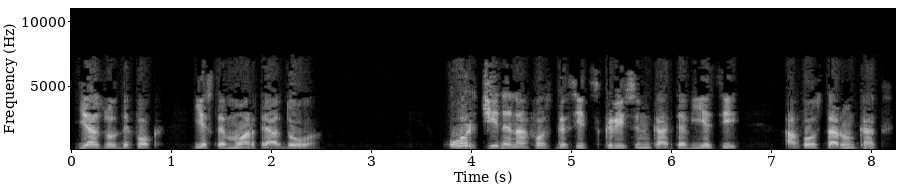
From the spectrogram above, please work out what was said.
Iazul de foc este moartea a doua. Oricine n-a fost găsit scris în cartea vieții a fost aruncat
